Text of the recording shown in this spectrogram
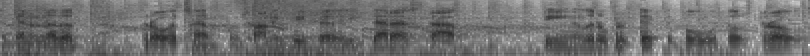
Again, another throw attempt from Sonic Vita. He gotta stop being a little predictable with those throws.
